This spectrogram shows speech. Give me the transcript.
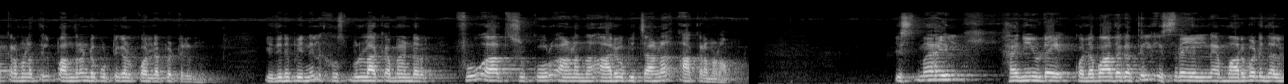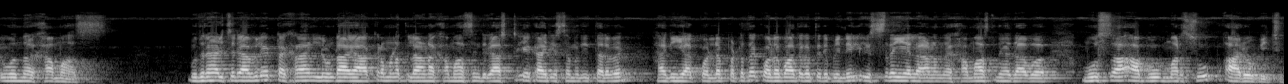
ആക്രമണത്തിൽ പന്ത്രണ്ട് കുട്ടികൾ കൊല്ലപ്പെട്ടിരുന്നു. ഇതിനു പിന്നിൽ ഹിസ്ബുള്ള കമാൻഡർ ഫുആദ് ഷുക്കൂർ ആണെന്ന് ആരോപിച്ചാണ് ആക്രമണം. ഇസ്മായിൽ ഹനിയുടെ കൊലപാതകത്തിൽ ഇസ്രയേലിന് മറുപടി നൽകുമെന്ന് ഹമാസ്. ബുധനാഴ്ച രാവിലെ ടെഹ്റാനിലുണ്ടായ ആക്രമണത്തിലാണ് ഹമാസിന്റെ രാഷ്ട്രീയകാര്യ സമിതി തലവൻ ഹനിയ കൊല്ലപ്പെട്ടത്. കൊലപാതകത്തിന് പിന്നിൽ ഇസ്രയേലാണെന്ന് ഹമാസ് നേതാവ് മൂസ അബു മർസൂബ് ആരോപിച്ചു.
